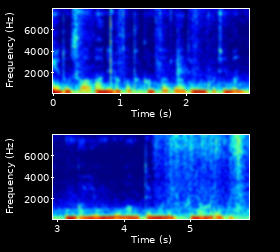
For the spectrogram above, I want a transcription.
얘도 수화가 아니라서 다 감싸줘야 되는 거지만 뭔가 이 용롱함 때문에 그냥 하려고요.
